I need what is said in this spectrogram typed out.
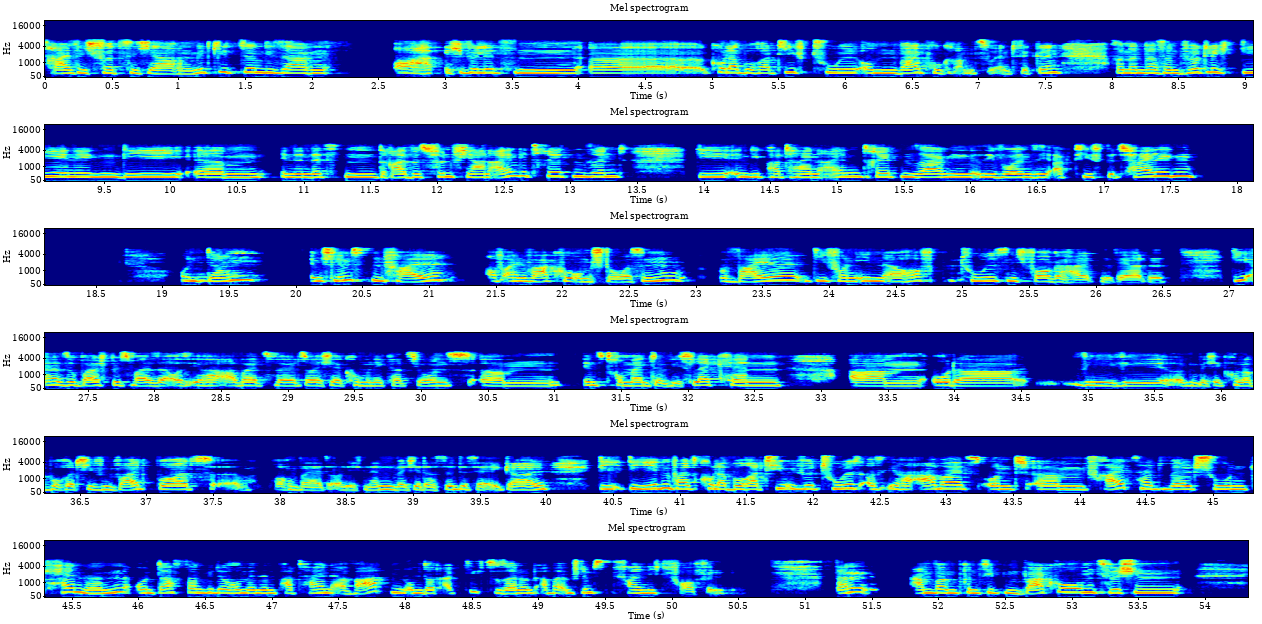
30, 40 Jahren Mitglied sind, die sagen, oh, ich will jetzt ein äh, Kollaborativtool, um ein Wahlprogramm zu entwickeln, sondern das sind wirklich diejenigen, die ähm, in den letzten drei bis fünf Jahren eingetreten sind, die in die Parteien eintreten, sagen, sie wollen sich aktiv beteiligen und dann im schlimmsten Fall auf ein Vakuum stoßen, weil die von ihnen erhofften Tools nicht vorgehalten werden. Die also beispielsweise aus ihrer Arbeitswelt solche Kommunikationsinstrumente ähm, wie Slack kennen ähm, oder wie, wie irgendwelche kollaborativen Whiteboards, äh, brauchen wir jetzt auch nicht nennen, welche das sind, ist ja egal, die, die jedenfalls kollaborative Tools aus ihrer Arbeits- und ähm, Freizeitwelt schon kennen und das dann wiederum in den Parteien erwarten, um dort aktiv zu sein und aber im schlimmsten Fall nicht vorfinden. Dann haben wir im Prinzip ein Vakuum zwischen,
